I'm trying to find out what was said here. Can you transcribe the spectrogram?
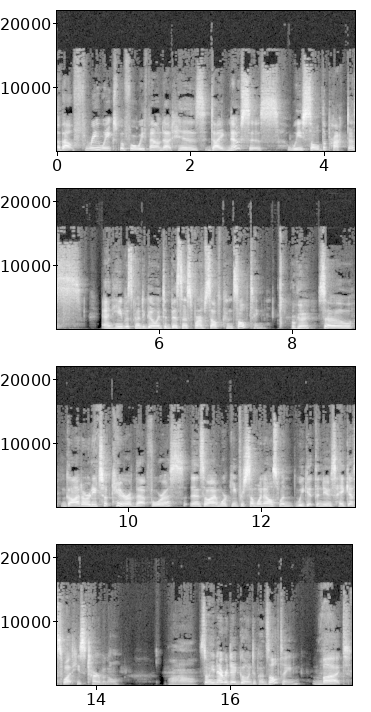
about three weeks before we found out his diagnosis, we sold the practice and he was going to go into business for himself consulting. Okay. So, God already took care of that for us. And so, I'm working for someone else when we get the news hey, guess what? He's terminal. Wow. So, he never did go into consulting, but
